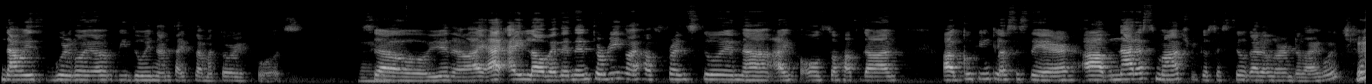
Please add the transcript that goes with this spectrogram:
Now it's, we're going to be doing anti-inflammatory foods. Nice. So you know, I, I, I love it. And then Torino, I have friends doing. Uh, I also have done uh, cooking classes there. Um, not as much because I still got to learn the language. but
